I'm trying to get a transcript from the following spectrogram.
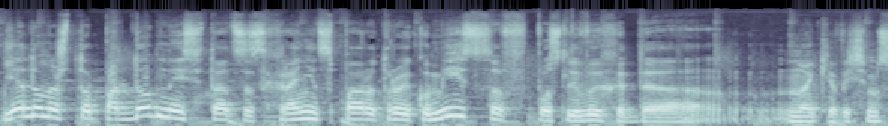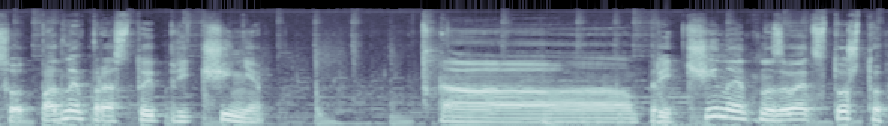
Я думаю, что подобная ситуация сохранится пару-тройку месяцев после выхода Nokia 800 по одной простой причине – причина это называется то, что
